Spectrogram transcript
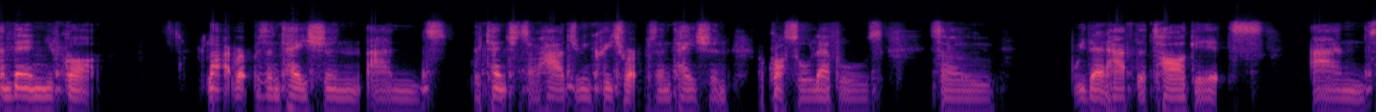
And then you've got like representation and retention. So how do you increase representation across all levels? So we then have the targets and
